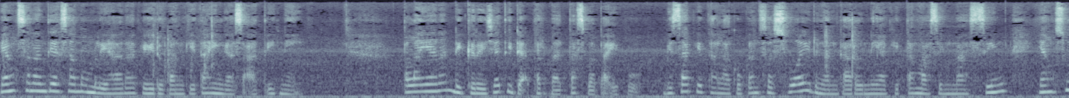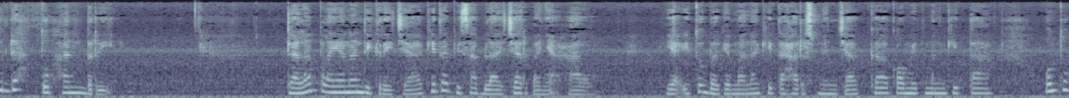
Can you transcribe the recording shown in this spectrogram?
yang senantiasa memelihara kehidupan kita hingga saat ini. Pelayanan di gereja tidak terbatas, Bapak Ibu. Bisa kita lakukan sesuai dengan karunia kita masing-masing yang sudah Tuhan beri. Dalam pelayanan di gereja, kita bisa belajar banyak hal, yaitu bagaimana kita harus menjaga komitmen kita untuk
